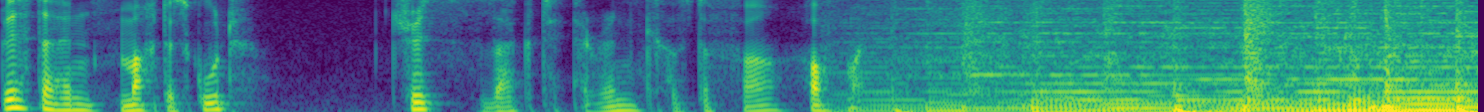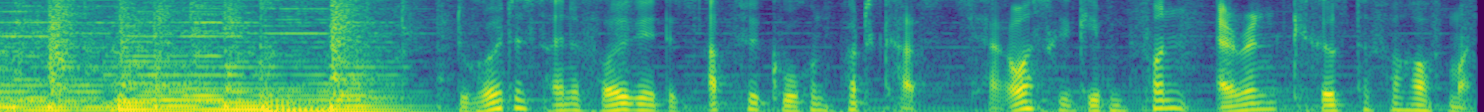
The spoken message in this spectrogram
Bis dahin, macht es gut. Tschüss, sagt Aaron Christopher Hoffmann. Du hörtest eine Folge des Apfelkuchen-Podcasts, herausgegeben von Aaron Christopher Hoffmann.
